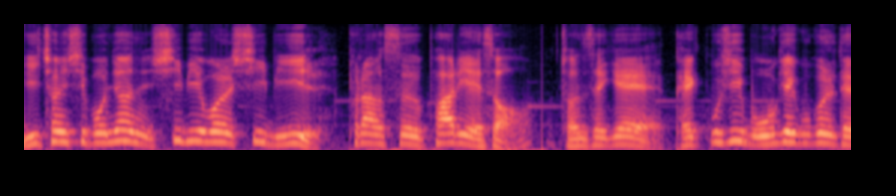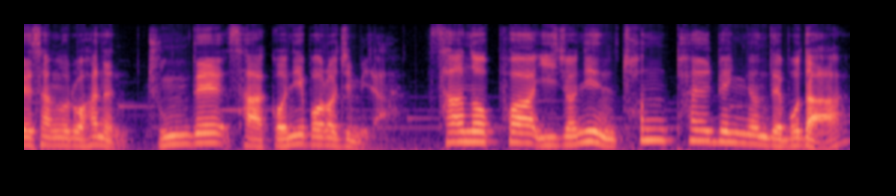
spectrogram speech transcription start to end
2015년 12월 12일 프랑스 파리에서 전 세계 195개국을 대상으로 하는 중대 사건이 벌어집니다. 산업화 이전인 1800년대보다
